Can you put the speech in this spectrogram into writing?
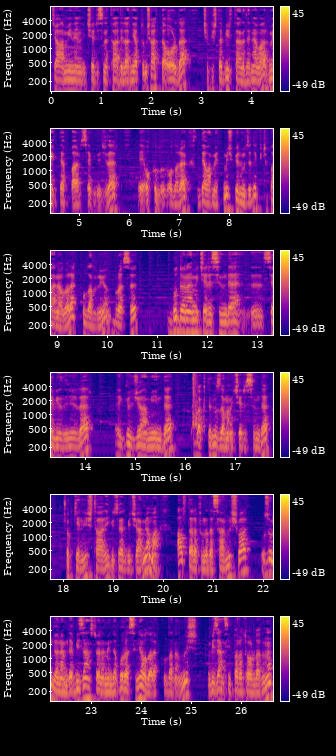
Caminin içerisine tadilat yaptırmış. Hatta orada çıkışta bir tane de ne var? Mektep var sevgiliciler. E, okul olarak devam etmiş. Günümüzde de kütüphane olarak kullanılıyor burası. Bu dönem içerisinde e, sevgili dinleyiciler e, Gül Camii'nde baktığımız zaman içerisinde çok geniş, tarihi güzel bir cami ama alt tarafında da sarnıç var. Uzun dönemde Bizans döneminde burası ne olarak kullanılmış? Bizans imparatorlarının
